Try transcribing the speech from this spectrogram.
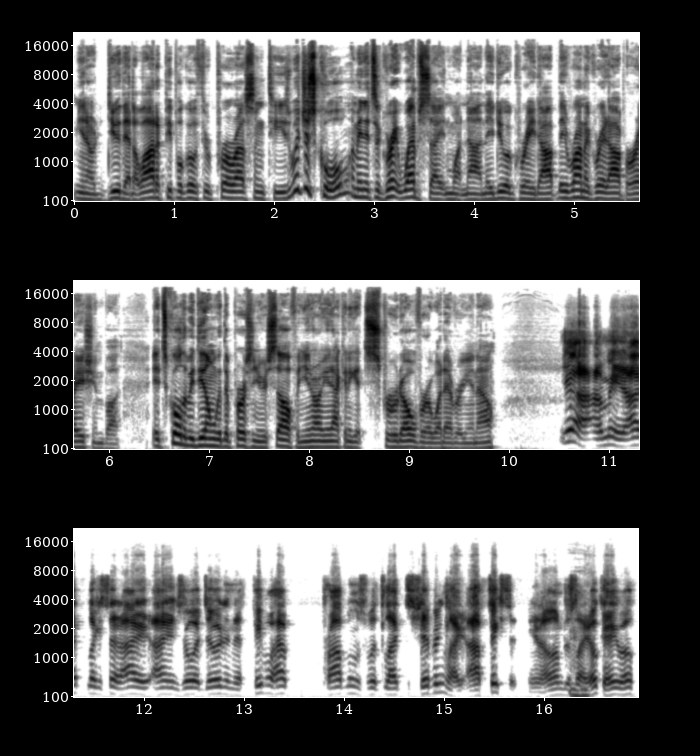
you know do that. A lot of people go through Pro Wrestling Tees, which is cool. I mean, it's a great website and whatnot, and they do a great op. They run a great operation, but it's cool to be dealing with the person yourself, and you know you're not going to get screwed over or whatever. You know. Yeah, I mean, I like I said, I I enjoy doing it, and if people have problems with like the shipping, like I fix it. You know, I'm just like, okay, well,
